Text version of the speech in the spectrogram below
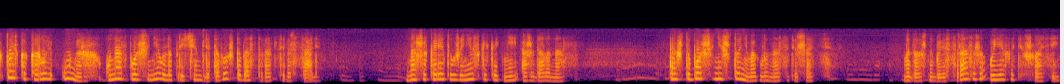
Как только король умер, у нас больше не было причин для того, чтобы оставаться в Версале. Наша карета уже несколько дней ожидала нас, так что больше ничто не могло нас задержать. Мы должны были сразу же уехать в Шуази.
